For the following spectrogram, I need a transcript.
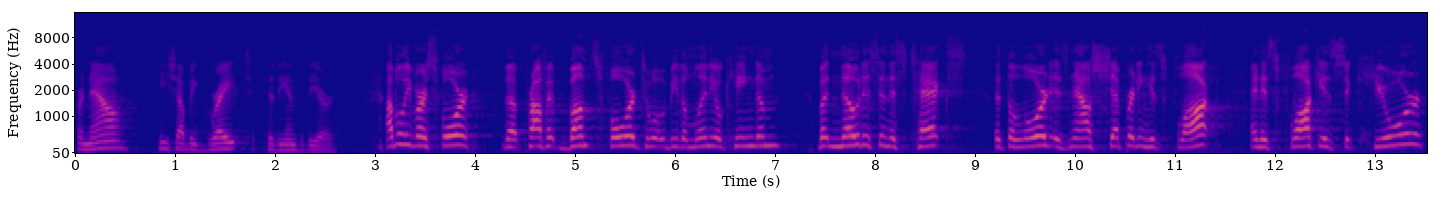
for now he shall be great to the ends of the earth. I believe verse 4, the prophet bumps forward to what would be the millennial kingdom, but notice in this text that the Lord is now shepherding his flock, and his flock is secure.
